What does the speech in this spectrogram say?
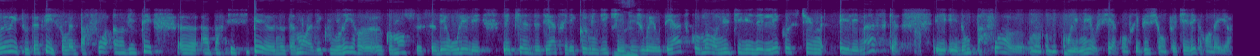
Oui, oui, tout à fait. Ils sont même parfois invités euh, à participer, euh, notamment à découvrir euh, comment se, se déroulaient les, les pièces de théâtre et les comédies qui Ouais. étaient jouées au théâtre, comment on utilisait les costumes et les masques. Et, et donc parfois, euh, on, on- on les met aussi à contribution, petits et grands d'ailleurs.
